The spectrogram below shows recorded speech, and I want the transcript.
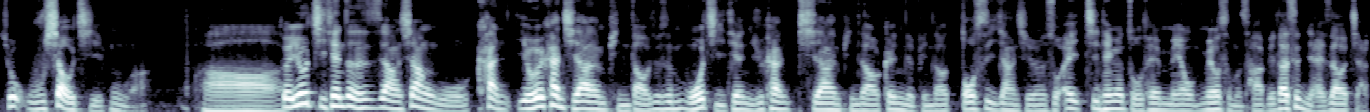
就无效节目啊。哦，对，有几天真的是这样。像我看也会看其他人频道，就是某几天你去看其他人频道，跟你的频道都是一样结论，说，哎，今天跟昨天没有没有什么差别，但是你还是要讲，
